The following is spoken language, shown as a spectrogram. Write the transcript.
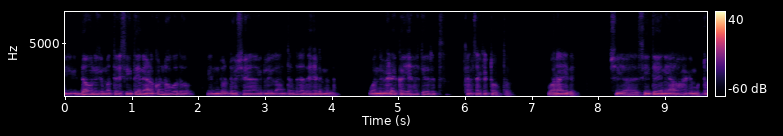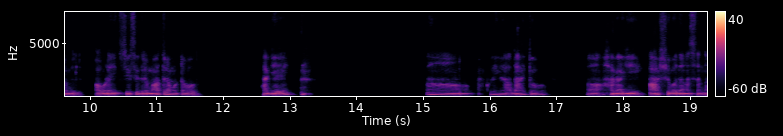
ಇದ್ದವನಿಗೆ ಮತ್ತೆ ಸೀತೆಯನ್ನು ಎಳ್ಕೊಂಡು ಹೋಗೋದು ಏನ್ ದೊಡ್ಡ ವಿಷಯ ಇರ್ಲಿಲ್ಲ ಅಂತಂದ್ರೆ ಅದೇ ಹೇಳಿದ್ನಲ್ಲ. ಒಂದ್ ವೇಳೆ ಕೈ ಹಾಕಿದ್ರೆ ಕೆಲಸ ಕೆಟ್ಟ ಹೋಗ್ತದೆ ವರ ಇದೆ. ಸೀತೆಯನ್ನು ಯಾರು ಹಾಗೆ ಮುಟ್ಟೋಂಗಿಲ್ಲ. ಅವಳ ಇಚ್ಛಿಸಿದ್ರೆ ಮಾತ್ರ ಮುಟ್ಟಬಹುದು. ಹಾಗೆ ಆ ಅದಾಯ್ತು. ಹಾಗಾಗಿ ಆ ಶಿವಧನಸ್ಸನ್ನ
